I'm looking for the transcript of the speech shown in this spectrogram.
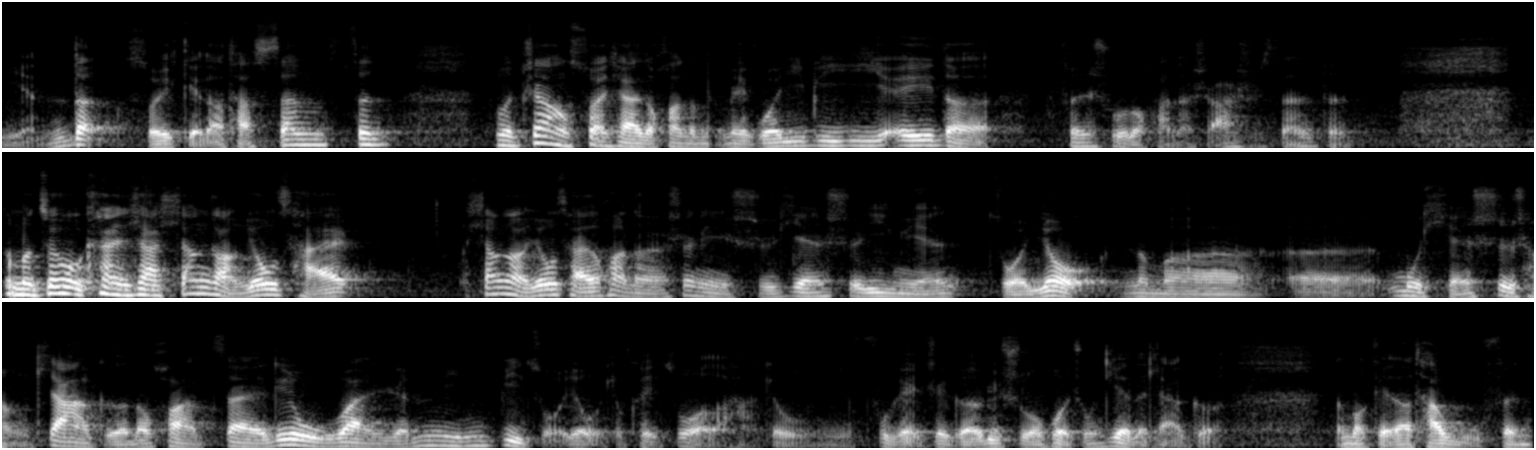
年的，所以给到他三分。那么这样算下来的话呢，美国 EBEA 的分数的话呢是二十三分。那么最后看一下香港优才，香港优才的话呢，申请时间是一年左右。那么呃，目前市场价格的话，在六万人民币左右就可以做了哈，就你付给这个律师楼或中介的价格。那么给到他五分，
